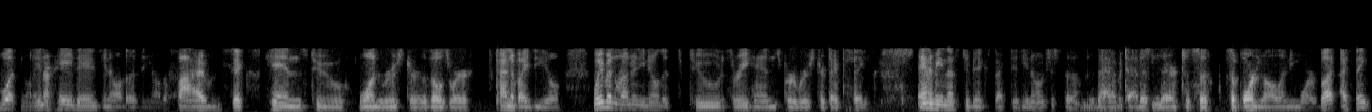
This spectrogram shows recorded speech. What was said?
what you know, in our heydays, you know, the you know the five and six hens to one rooster, those were kind of ideal. We've been running, you know, the two to three hens per rooster type of thing. And I mean that's to be expected, you know. Just the the habitat isn't there to su- support it all anymore. But I think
